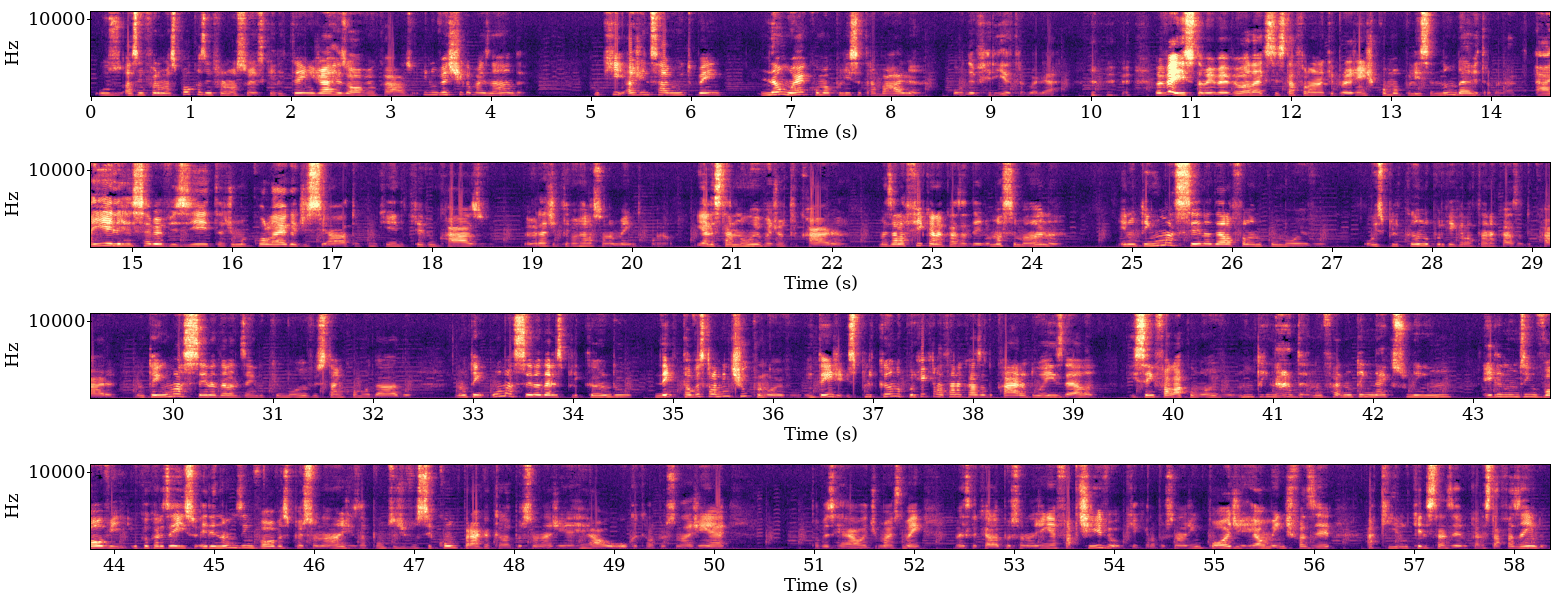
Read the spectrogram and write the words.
os, as informações, poucas informações que ele tem já resolvem o caso e não investiga mais nada. O que a gente sabe muito bem não é como a polícia trabalha, ou deveria trabalhar. vai ver isso também, vai ver o Alex está falando aqui pra gente como a polícia não deve trabalhar. Aí ele recebe a visita de uma colega de Seattle com quem ele teve um caso. Na verdade, ele teve um relacionamento com ela. E ela está noiva de outro cara. Mas ela fica na casa dele uma semana e não tem uma cena dela falando com o noivo. Ou explicando por que, que ela tá na casa do cara. Não tem uma cena dela dizendo que o noivo está incomodado. Não tem uma cena dela explicando. Nem, talvez que ela mentiu pro noivo, entende? Explicando por que, que ela tá na casa do cara, do ex dela e sem falar com o noivo, não tem nada, não, não tem nexo nenhum. Ele não desenvolve, o que eu quero dizer é isso, ele não desenvolve os personagens a ponto de você comprar que aquela personagem é real, ou que aquela personagem é. Talvez real é demais também, mas que aquela personagem é factível, que aquela personagem pode realmente fazer aquilo que ele está dizendo que ela está fazendo.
